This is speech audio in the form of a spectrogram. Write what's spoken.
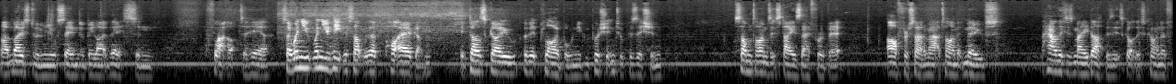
Like most of them you'll see it'll be like this, and flat up to here. So when you when you heat this up with a hot air gun, it does go a bit pliable and you can push it into a position. Sometimes it stays there for a bit. After a certain amount of time it moves. How this is made up is it's got this kind of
